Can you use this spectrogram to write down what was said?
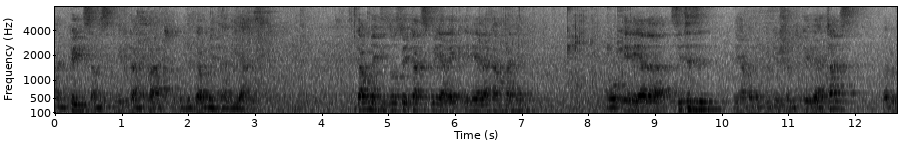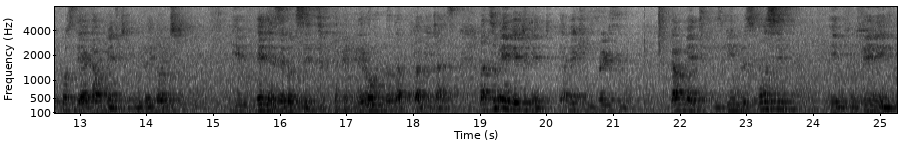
and paid some significant part of the government arrears. Government is also a taxpayer like any other company or any other citizen. They have an obligation to pay their tax, but of course they are government. May not give agents a not said. the law will not permit us. But through engagement, we are making breakthrough. Government is being responsive in fulfilling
